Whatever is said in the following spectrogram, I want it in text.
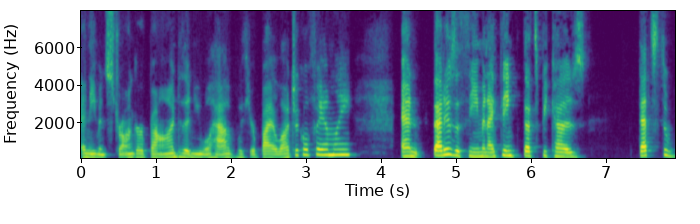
an even stronger bond than you will have with your biological family. And that is a theme. And I think that's because that's the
